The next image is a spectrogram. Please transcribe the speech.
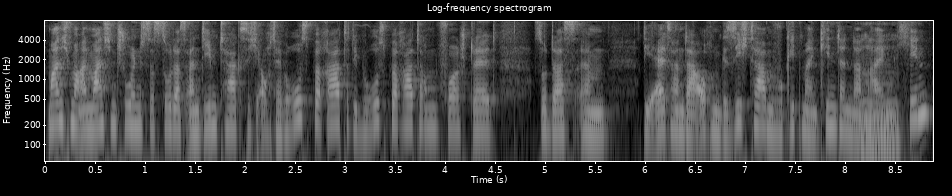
Manchmal an manchen Schulen ist es das so, dass an dem Tag sich auch der Berufsberater, die Berufsberaterin vorstellt, sodass ähm, die Eltern da auch ein Gesicht haben, wo geht mein Kind denn dann mhm. eigentlich hin,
